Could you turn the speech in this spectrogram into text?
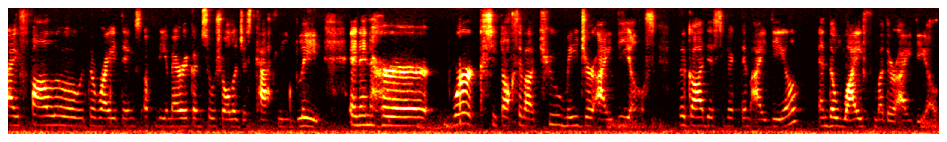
I follow the writings of the American sociologist Kathleen Blee. And in her work, she talks about two major ideals the goddess victim ideal and the wife mother ideal.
